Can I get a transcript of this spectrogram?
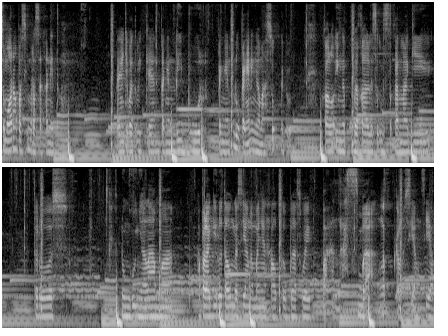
Semua orang pasti merasakan itu. Pengen cepat weekend, pengen libur, pengen lu pengen nggak masuk gitu. Kalau inget bakal desek-desekan lagi, terus nunggunya lama. Apalagi lu tahu nggak sih yang namanya halte busway? Panas banget kalau siang-siang.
